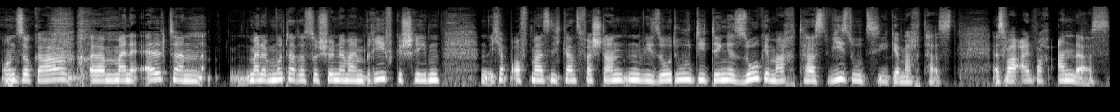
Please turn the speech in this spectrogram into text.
Und sogar äh, meine Eltern, meine Mutter hat das so schön in meinem Brief geschrieben, ich habe oftmals nicht ganz verstanden, wieso du die Dinge so gemacht hast, wie du sie gemacht hast. Es war einfach anders.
